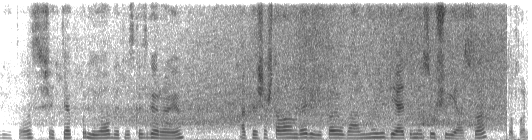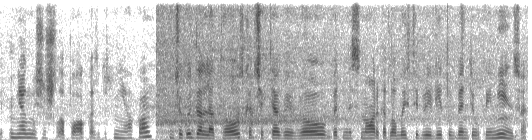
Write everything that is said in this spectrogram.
rytas, šiek tiek palyjo, bet viskas gerai. Apie 6 val. ryto jau galima judėti, nes jau šviesa. Dabar mėgmašis šlapokas, bet nieko. Džiugu dėl lietaus, kad šiek tiek gaiviau, bet nesinori, kad labai stipriai lytų bent jau kaimynse.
